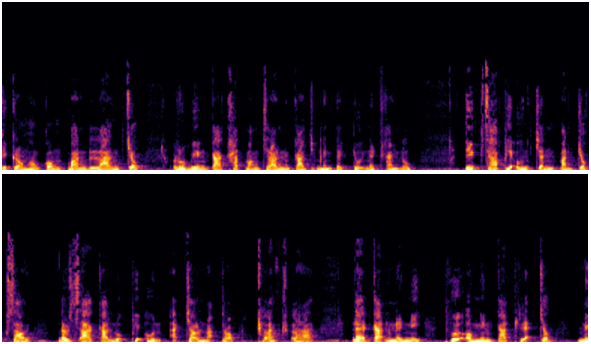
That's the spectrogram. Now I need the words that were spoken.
ទីក្រុងហុងកុងបានឡើងចុះរវាងការខាត់បងច្រើននិងការចំណេញតិចតួចនៅថ្ងៃនោះទីផ្សារភាគហ៊ុនចិនបានចុះខ្សោយដោយសារការលក់ភាគហ៊ុនអចលនទ្រព្យខ្លាំងក្លា ដែលករណីនេះធ្វើឲ្យមានការធ្លាក់ចុះនៅ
